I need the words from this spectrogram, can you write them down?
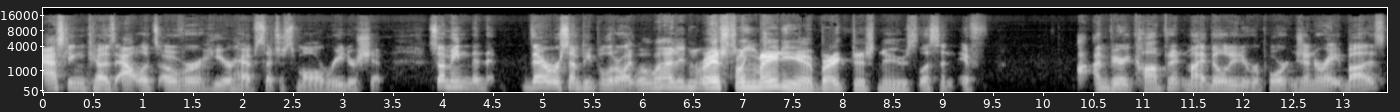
asking because outlets over here have such a small readership. So, I mean, th- there were some people that are like, well, why didn't wrestling media break this news? Listen, if I'm very confident in my ability to report and generate buzz.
